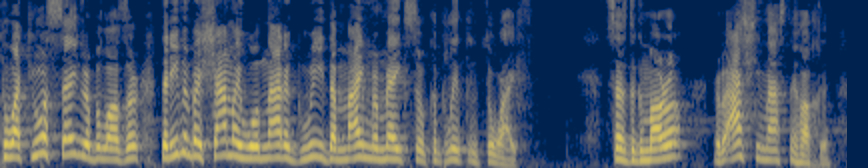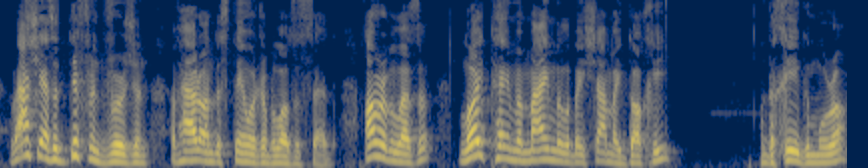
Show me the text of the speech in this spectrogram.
to what you're saying, Rabbi Lazar, that even by Shammai will not agree that Maimer makes her completely the wife. Says the Gemara, Rabbi Ashi Masni Hachi. Rabbi Ashi has a different version of how to understand what Rabbi Lazar said. Am Rabbi Lazar, Loi Tema Maimer by Shammai Dochi, the Gemara.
